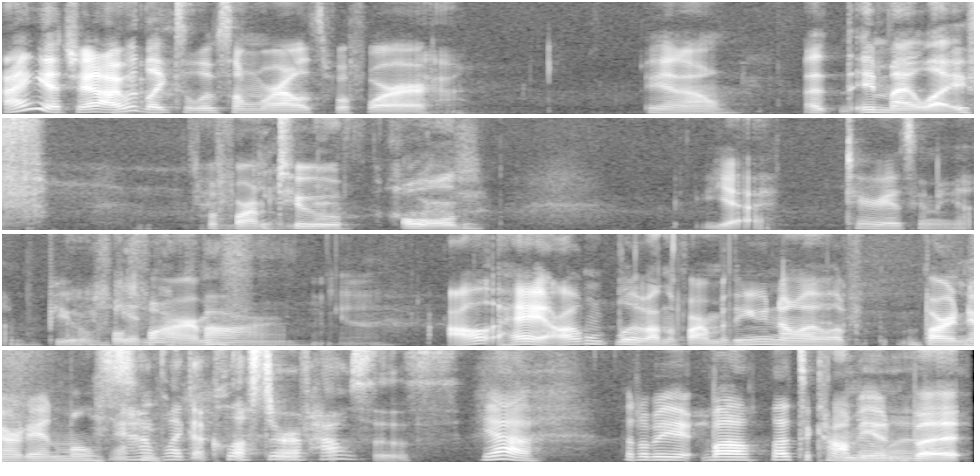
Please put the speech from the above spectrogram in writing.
I get you. I would like to live somewhere else before, you know, uh, in my life, before I'm too old. Yeah. Terry is going to get a beautiful Getting a farm. farm. I'll, hey, I'll live on the farm with you. You know, I love barnyard animals. You have like a cluster of houses. Yeah. It'll be, well, that's a commune, what? but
